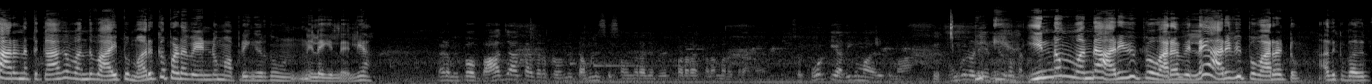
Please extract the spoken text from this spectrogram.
காரணத்துக்காக வந்து வாய்ப்பு மறுக்கப்பட வேண்டும் அப்படிங்கிறது உன் நிலை இல்லை இல்லையா? மேடம் இப்போ பாஜக தரப்புல வந்து தமிழிசை சவுந்தரராஜன் வேட்பாளராக களம் இருக்கிறாங்க ஸோ போட்டி அதிகமா இருக்குமா? உங்களுடைய விருப்பம் என்ன? இன்னும் வந்து அறிவிப்பு வரவில்லை. அறிவிப்பு வரட்டும். அதுக்கு பதில்.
